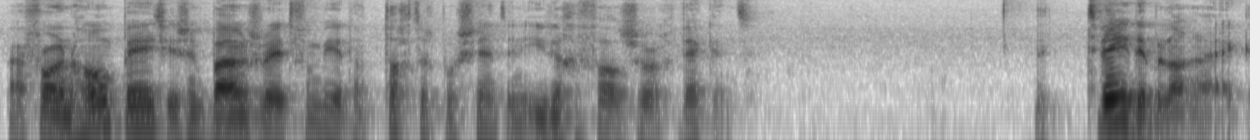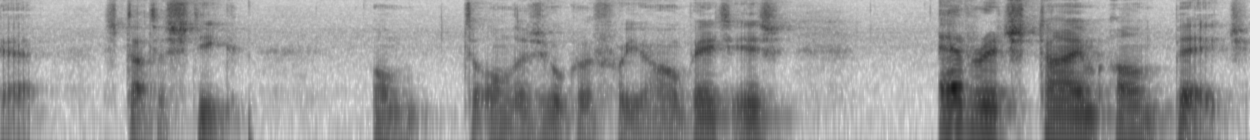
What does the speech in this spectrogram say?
Maar voor een homepage is een bounce rate van meer dan 80% in ieder geval zorgwekkend. De tweede belangrijke statistiek om te onderzoeken voor je homepage is average time on page.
